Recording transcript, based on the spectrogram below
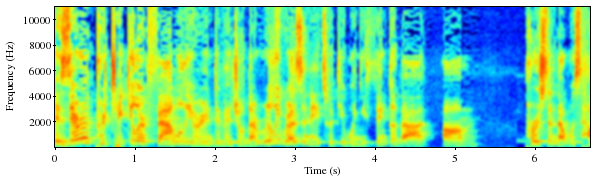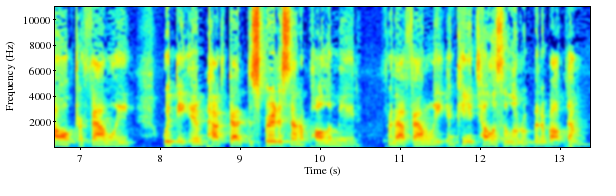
is there a particular family or individual that really resonates with you when you think of that um, person that was helped or family with the impact that the Spirit of Santa Paula made for that family? And can you tell us a little bit about them?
